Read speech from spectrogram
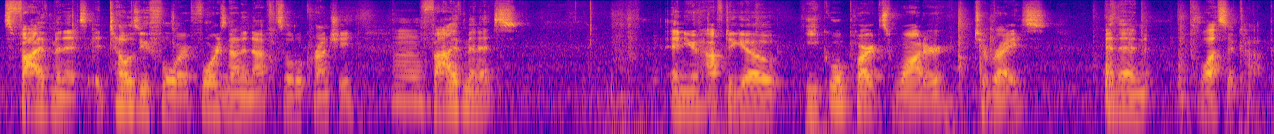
it's five minutes. It tells you four. Four is not enough. It's a little crunchy. Hmm. Five minutes, and you have to go equal parts water to rice, and then plus a cup.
